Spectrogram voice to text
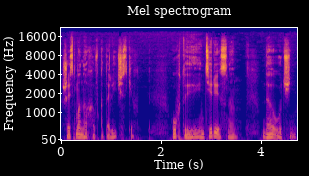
Шесть монахов католических. Ух ты, интересно. Да, очень.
